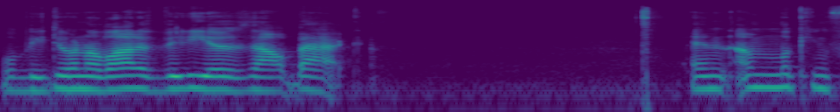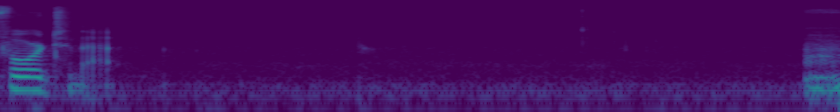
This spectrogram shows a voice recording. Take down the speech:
we'll be doing a lot of videos out back. And I'm looking forward to that. Uh,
